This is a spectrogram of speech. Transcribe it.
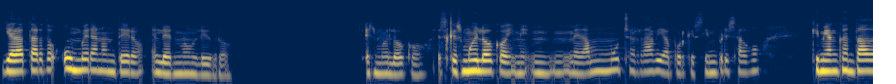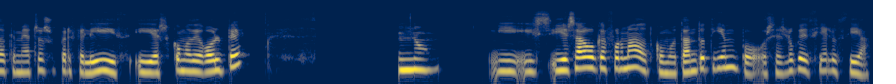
Y ahora tardo un verano entero en leerme un libro. Es muy loco, es que es muy loco y me, me da mucha rabia porque siempre es algo que me ha encantado, que me ha hecho súper feliz y es como de golpe, no. Y, es algo que ha formado como tanto tiempo, o sea, es lo que decía Lucía,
